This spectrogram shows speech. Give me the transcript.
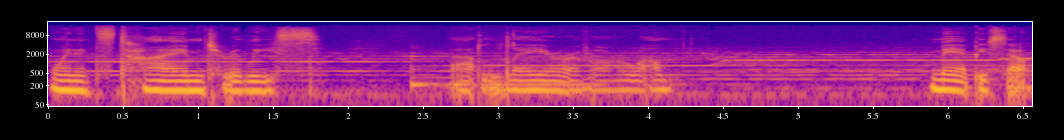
when it's time to release that layer of overwhelm. May it be so.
